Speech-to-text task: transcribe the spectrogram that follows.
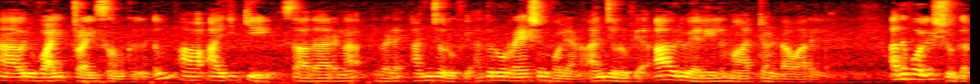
ആ ഒരു വൈറ്റ് റൈസ് നമുക്ക് കിട്ടും. ആ അരിക്ക് സാധാരണ ഇവിടെ അഞ്ച് റുപ്യ. അതൊരു റേഷൻ പോലെയാണ്. അഞ്ച് റുപ്യ. ആ ഒരു വിലയിൽ മാറ്റം ഉണ്ടാവാറില്ല. അതുപോലെ ഷുഗർ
